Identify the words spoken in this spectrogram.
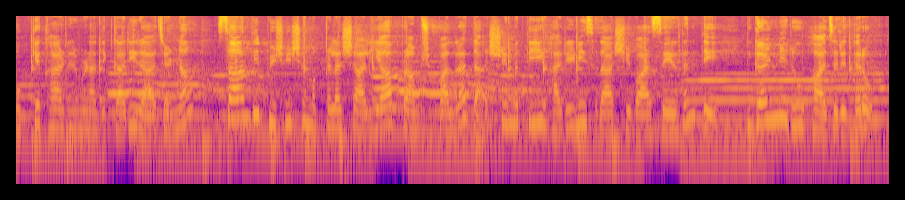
ಮುಖ್ಯ ಕಾರ್ಯನಿರ್ವಹಣಾಧಿಕಾರಿ ರಾಜಣ್ಣ, ಸಾಂದೀಪ್ ವಿಶೇಷ ಮಕ್ಕಳ ಶಾಲೆಯ ಪ್ರಾಂಶುಪಾಲರಾದ ಶ್ರೀಮತಿ ಹರಿಣಿ ಸದಾಶಿವ ಸೇರಿದಂತೆ ಗಣ್ಯರು ಹಾಜರಿದ್ದರು.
